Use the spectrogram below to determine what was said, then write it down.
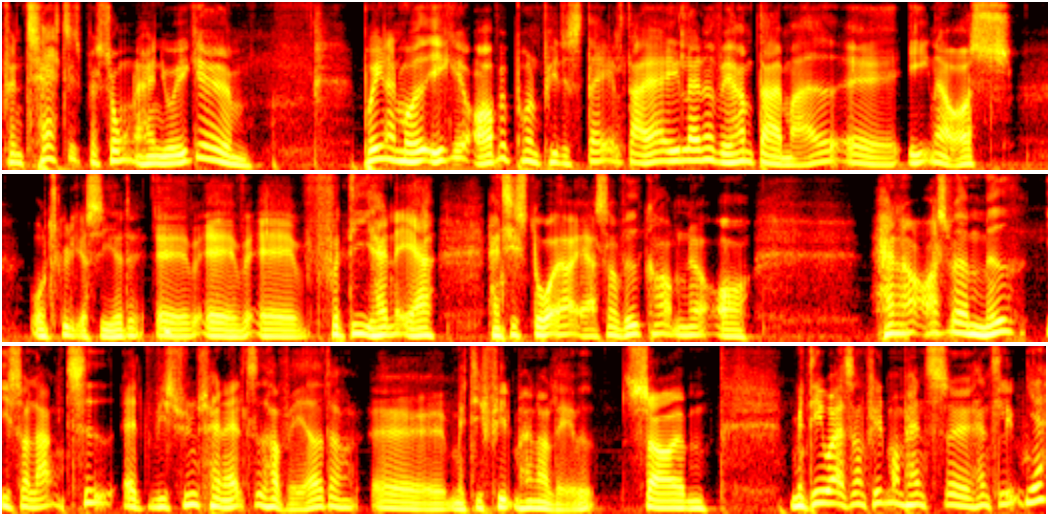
fantastisk person, er han jo ikke... Øh, på en eller anden måde ikke oppe på en pedestal. Der er et eller andet ved ham, der er meget øh, en af os. Undskyld, jeg siger det. Øh, øh, øh, fordi han er, hans historier er så vedkommende, og han har også været med i så lang tid, at vi synes, han altid har været der øh, med de film, han har lavet. Så, øh, men det er jo altså en film om hans, øh, hans liv. Ja,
